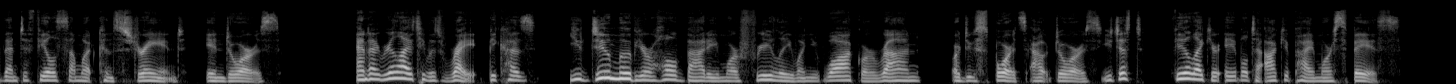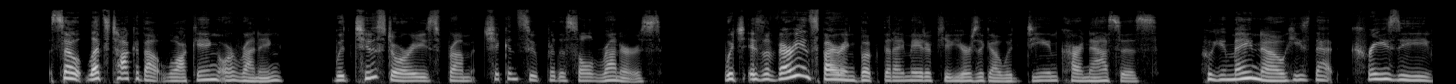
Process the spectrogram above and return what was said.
than to feel somewhat constrained indoors. And I realized he was right because you do move your whole body more freely when you walk or run or do sports outdoors. You just feel like you're able to occupy more space. So let's talk about walking or running with two stories from Chicken Soup for the Soul Runners, which is a very inspiring book that I made a few years ago with Dean Karnazes, who you may know. He's that crazy,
